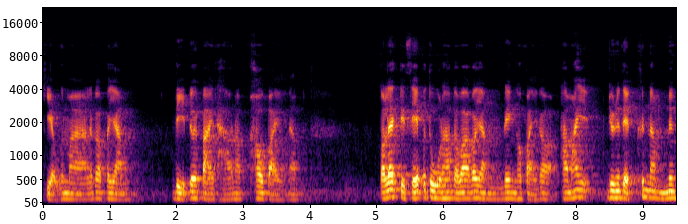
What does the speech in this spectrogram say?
เกี่ยวขึ้นมาแล้วก็พยายามดีดด้วยปลายเท้านะครับเข้าไปนะครับ ตอนแรกติดเซฟประตูนะครับ แต่ว่าก็ยังเด้งเข้าไปก็ทำให้ยูไนเต็ดขึ้นนำหนึ่ง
